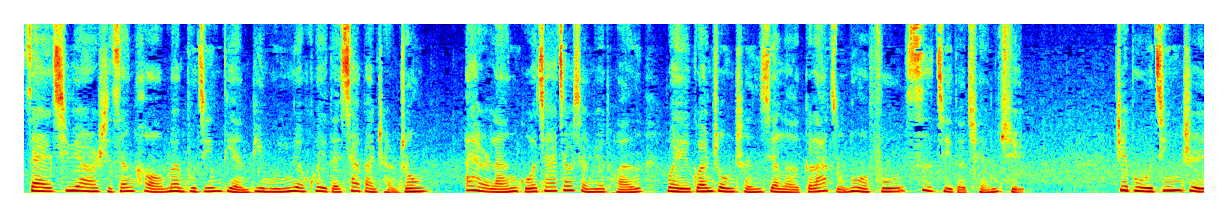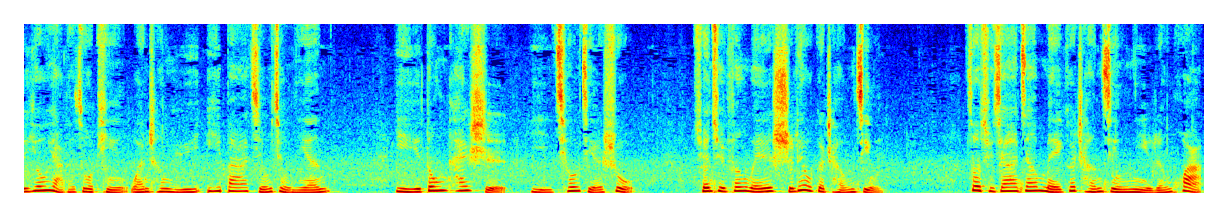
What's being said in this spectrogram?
在七月二十三号漫步经典闭幕音乐会的下半场中。爱尔兰国家交响乐团为观众呈现了格拉祖诺夫《四季》的全曲。这部精致优雅的作品完成于1899年，以冬开始，以秋结束。全曲分为十六个场景，作曲家将每个场景拟人化，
